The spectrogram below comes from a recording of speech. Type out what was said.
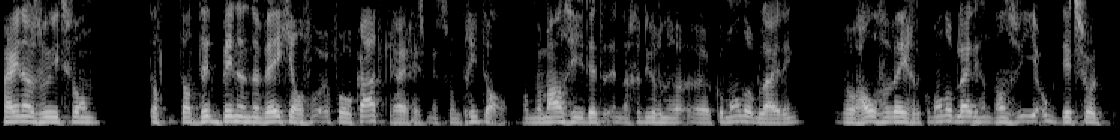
bijna zoiets van. dat, dat dit binnen een weekje al voor, voor elkaar te krijgen is met zo'n drietal. Want normaal zie je dit in de gedurende eh, commandoopleiding. Zo halverwege de commandoopleiding, dan zie je ook dit soort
